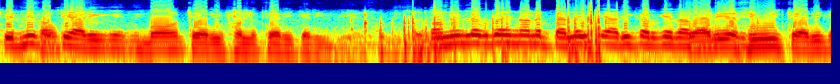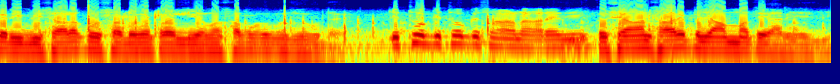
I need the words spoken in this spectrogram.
ਕਿੰਨੀ ਕੁ ਤਿਆਰੀ ਕੀਤੀ? ਬਹੁਤ ਤਿਆਰੀ ਫੁੱਲ ਤਿਆਰੀ ਕਰੀ ਵੀ ਹੈ ਸਾਡੀ ਤੁਹਾਨੂੰ ਨਹੀਂ ਲੱਗਦਾ ਇਹਨਾਂ ਨੇ ਪਹਿਲਾਂ ਹੀ ਤਿਆਰੀ ਕਰਕੇ ਰੱਖ ਤਿਆਰੀ ਅਸੀਂ ਵੀ ਤਿਆਰੀ ਕਰੀ ਵੀ ਸਾਰਾ ਕੁਝ ਸਾਡੇ ਕੋਲ ਟਰਾਲੀਆਂ ਮਾ ਸਭ ਕੁਝ ਮੌਜੂਦ ਹੈ। ਕਿੱਥੋਂ ਕਿੱਥੋਂ ਕਿਸਾਨ ਆ ਰਹੇ ਜੀ? ਕਿਸਾਨ ਸਾਰੇ ਪਜਾਮਾ ਤੇ ਆ ਰਹੇ ਹੈ ਜੀ।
